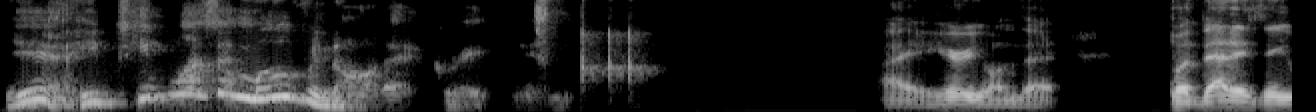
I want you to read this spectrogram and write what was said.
Yeah, he he wasn't moving all that great. Man. I hear you on that. But that is a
